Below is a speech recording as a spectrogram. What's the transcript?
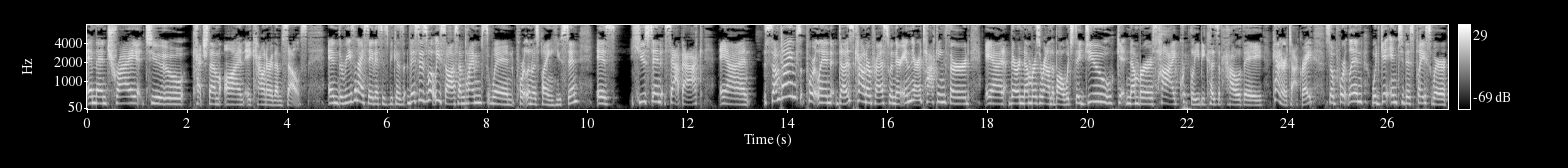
and then try to catch them on a counter themselves. And the reason I say this is because this is what we saw sometimes when Portland was playing Houston is Houston sat back and Sometimes Portland does counter press when they're in their attacking third and there are numbers around the ball, which they do get numbers high quickly because of how they counter attack, right? So Portland would get into this place where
